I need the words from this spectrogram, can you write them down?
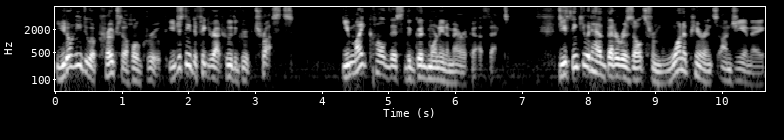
You don't need to approach the whole group, you just need to figure out who the group trusts. You might call this the Good Morning America effect. Do you think you would have better results from one appearance on GMA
